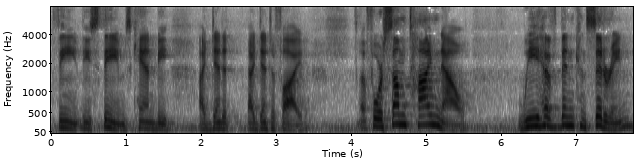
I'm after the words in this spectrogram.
theme, these themes can be identi- identified. Uh, for some time now, we have been considering,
